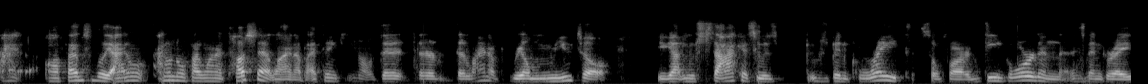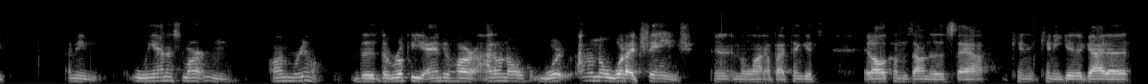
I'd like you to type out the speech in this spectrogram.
I, offensively, I don't I don't know if I want to touch that lineup. I think you know their their their lineup Realmuto. You got Moustakas, who's who's been great so far. Dee Gordon has been great. I mean, Leonys Martin, unreal. The the rookie Andujar, I don't know what I don't know what I change in, in the lineup. I think it's it all comes down to the staff. Can can he get a guy to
